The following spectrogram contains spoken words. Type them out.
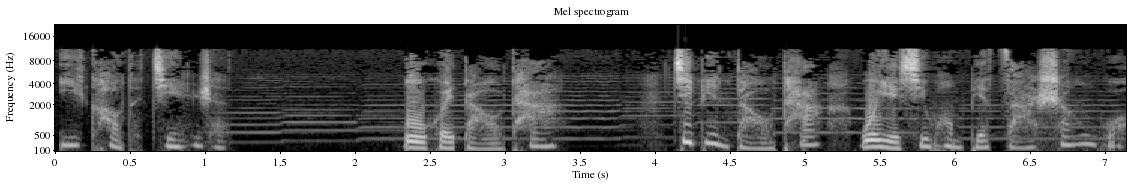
依靠的坚韧，不会倒塌。即便倒塌，我也希望别砸伤我。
